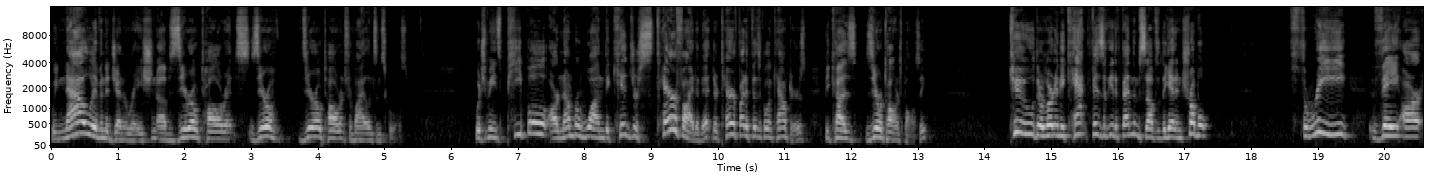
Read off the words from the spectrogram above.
We now live in a generation of zero tolerance, zero zero tolerance for violence in schools which means people are number one, the kids are terrified of it. They're terrified of physical encounters because zero tolerance policy. Two, they're learning they can't physically defend themselves if they get in trouble. Three, they are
